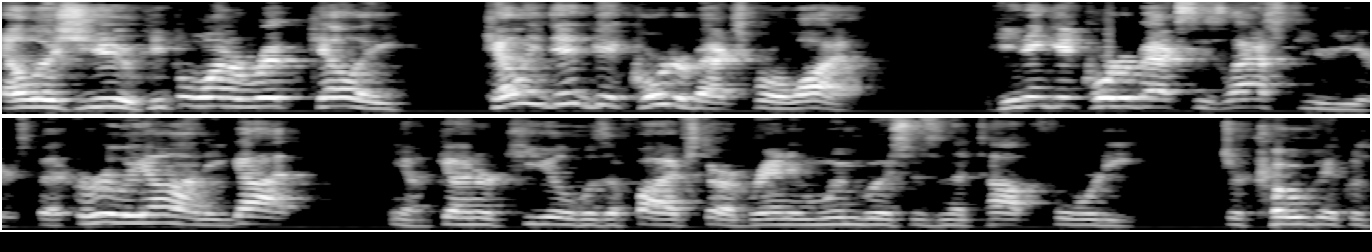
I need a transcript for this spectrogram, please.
LSU. People want to rip Kelly. Kelly did get quarterbacks for a while. He didn't get quarterbacks these last few years, but early on he got, you know, Gunner Kiel was a five star. Brandon Wimbush was in the top 40. Jurkovec was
